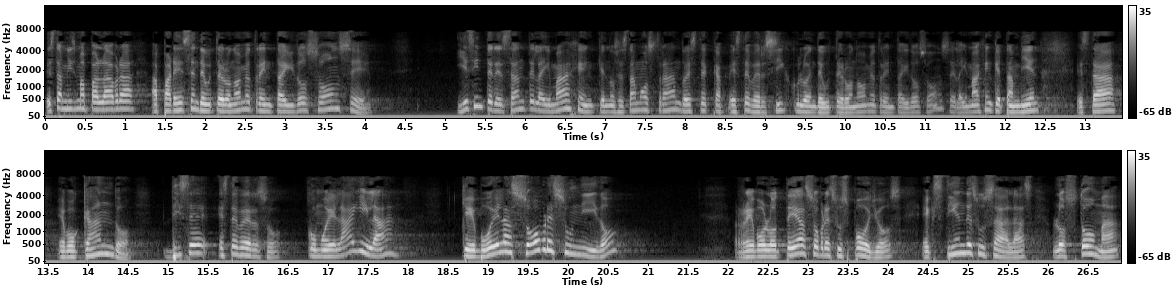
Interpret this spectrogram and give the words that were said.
Esta misma palabra aparece en Deuteronomio 32, 11. Y es interesante la imagen que nos está mostrando este, este versículo en Deuteronomio 32.11, la imagen que también está evocando. Dice este verso, como el águila que vuela sobre su nido, revolotea sobre sus pollos, extiende sus alas, los toma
